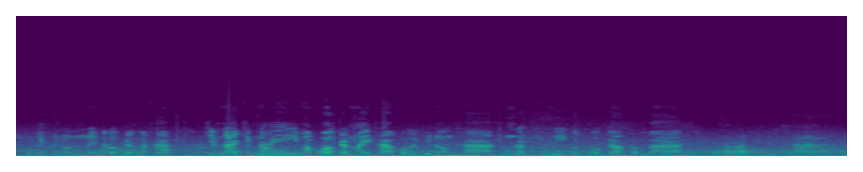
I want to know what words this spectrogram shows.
ำพ่อแม่พี่น้องในกันแล้วกันนะคะ คลิปหน้าคลิปในมาพอกันไหม่ค่ะพ่อแม่พี่น้องค่ะสำหรับคลิปนี้ก็ขอกล่าวคำว่าสวัสดีค่ะ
